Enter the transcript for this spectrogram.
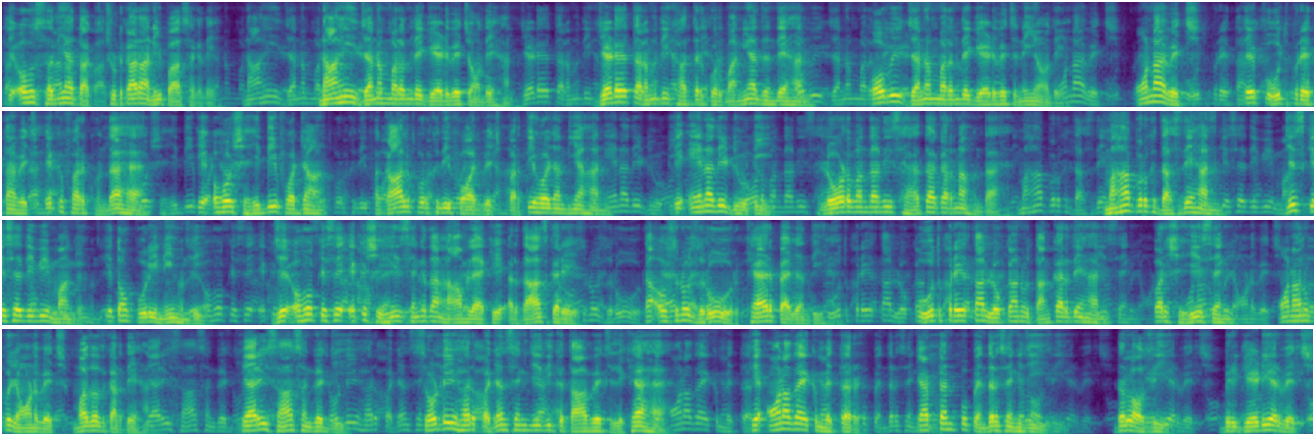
ਤੇ ਉਹ ਸਦੀਆਂ ਤੱਕ ਛੁਟਕਾਰਾ ਨਹੀਂ ਪਾ ਸਕਦੇ। ਨਾ ਹੀ ਜਨਮ ਮਰਨ ਦੇ ਗੇੜ ਵਿੱਚ ਆਉਂਦੇ ਹਨ। ਜਿਹੜੇ ਧਰਮ ਦੀ ਖਾਤਰ ਕੁਰਬਾਨੀਆਂ ਦਿੰਦੇ ਹਨ ਉਹ ਵੀ ਜਨਮ ਮਰਨ ਦੇ ਗੇੜ ਵਿੱਚ ਨਹੀਂ ਆਉਂਦੇ। ਉਹਨਾਂ ਵਿੱਚ ਤੇ ਭੂਤ ਪ੍ਰੇਤਾਂ ਵਿੱਚ ਇੱਕ ਫ਼ਰਕ ਹੁੰਦਾ ਹੈ ਕਿ ਉਹ ਸ਼ਹੀਦੀ ਫੌਜਾਂ ਅਕਾਲ ਪੁਰਖ ਦੀ ਫੌਜ ਵਿੱਚ ਭਰਤੀ ਹੋ ਜਾਂਦੀਆਂ ਹਨ। ਤੇ ਇਹਨਾਂ ਦੀ ਡਿਊਟੀ ਲੋੜਵੰਦਾਂ ਦੀ ਸਹਾਇਤਾ ਕਰਨਾ ਹੁੰਦਾ ਹੈ। ਮਹਾਪੁਰਖ ਦੱਸਦੇ ਹਨ ਜਿਸ ਕਿਸੇ ਦੀ ਵੀ ਮੰਗ ਕਿਤੋਂ ਪੂਰੀ ਨਹੀਂ ਹੁੰਦੀ। ਜੇ ਉਹ ਕਿਸੇ ਇੱਕ ਸ਼ਹੀਦ ਸਿੰਘ ਦਾ ਨਾਮ ਲੈ ਕੇ ਅਰਦਾਸ ਕਰੇ ਤਾਂ ਉਸ ਨੂੰ ਜ਼ਰੂਰ ਖੈਰ ਪੈ ਜਾਂਦੀ ਹੈ। ਭੂਤ ਪ੍ਰੇਤਾਂ ਲੋਕਾਂ ਨੂੰ ਤੰਗ ਕਰਦੇ ਹਨ। ਪਰ ਸ਼ਹੀਦ ਸਿੰਘ ਉਹਨਾਂ ਨੂੰ ਭਜਾਉਣ ਵਿੱਚ ਮਦਦ ਕਰਦੇ ਹਨ। ਪਿਆਰੀ ਸਾਧ ਸੰਗਤ ਜੀ। ਸੋਢੀ ਹਰਭਜਨ ਸਿੰਘ ਜੀ ਦੀ ਕਿਤਾਬ ਵਿੱਚ ਲਿਖਿਆ ਹੈ ਕਿ ਉਹਨਾਂ ਦਾ ਇੱਕ ਮਿੱਤਰ ਕੈਪਟਨ ਭੁਪਿੰਦਰ ਸਿੰਘ ਜੀ। ਡਲੌਜ਼ੀ ਬ੍ਰਿਗੇਡੀਅਰ ਵਿੱਚ।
